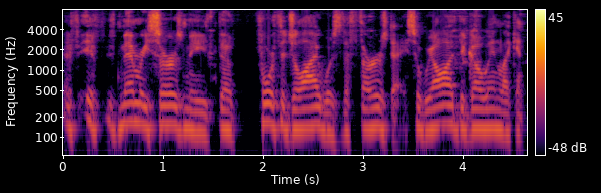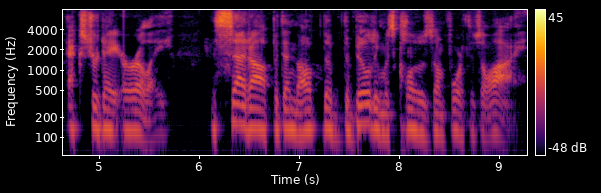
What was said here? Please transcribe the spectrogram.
if, if memory serves me, the Fourth of July was the Thursday. So we all had to go in like an extra day early and set up, but then the the, the building was closed on Fourth of July.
